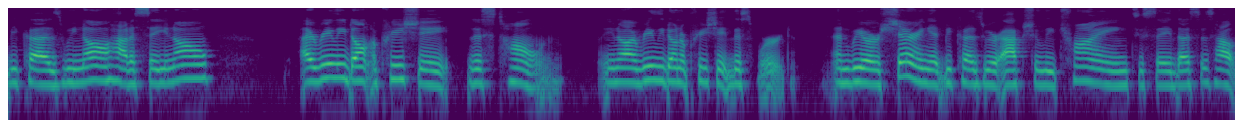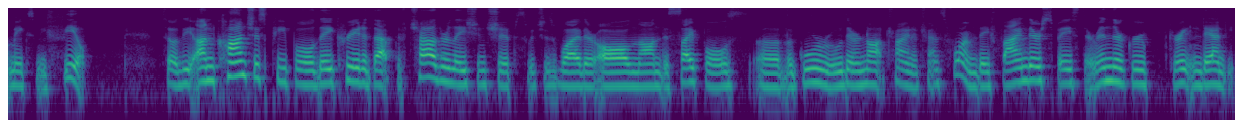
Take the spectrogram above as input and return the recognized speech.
because we know how to say, you know, I really don't appreciate this tone. You know, I really don't appreciate this word. And we are sharing it because we're actually trying to say this is how it makes me feel. So the unconscious people they create adaptive child relationships which is why they're all non-disciples of a guru. They're not trying to transform. They find their space. They're in their group great and dandy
